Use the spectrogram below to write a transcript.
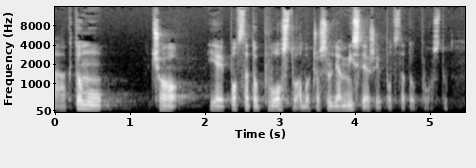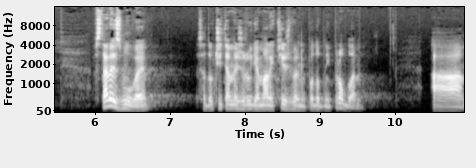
A k tomu, čo je podstatou pôstu, alebo čo si ľudia myslia, že je podstatou pôstu. V starej zmluve sa dočítame, že ľudia mali tiež veľmi podobný problém. A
